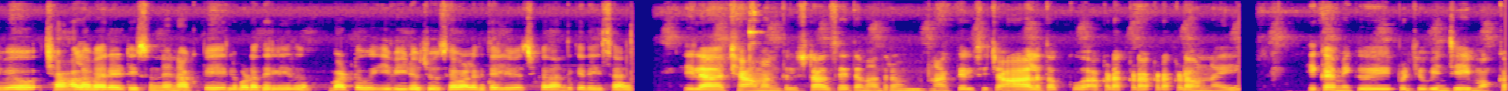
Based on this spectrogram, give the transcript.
ఏవో చాలా వెరైటీస్ ఉన్నాయి నాకు పేర్లు కూడా తెలియదు బట్ ఈ వీడియో చూసే వాళ్ళకి తెలియవచ్చు కదా అందుకే తీసా. ఇలా చామంతుల స్టాల్స్ అయితే మాత్రం నాకు తెలిసి చాలా తక్కువ అక్కడక్కడ అక్కడక్కడ ఉన్నాయి. ఇక మీకు ఇప్పుడు చూపించి ఈ మొక్క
